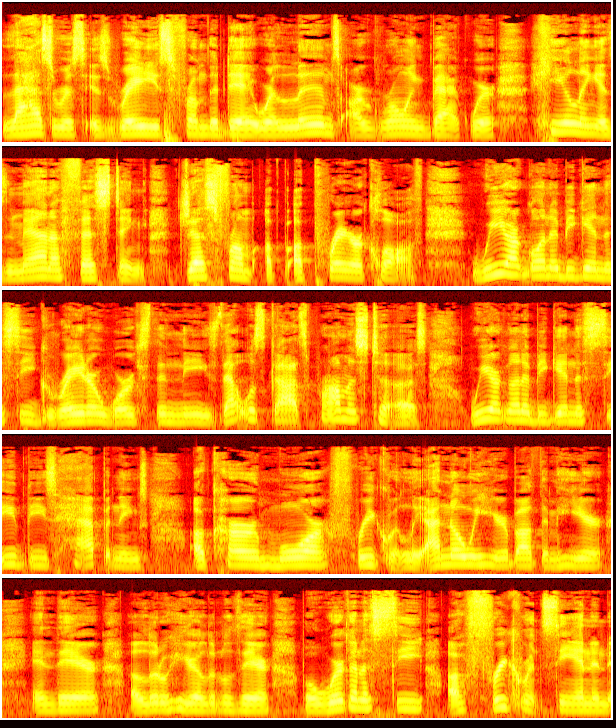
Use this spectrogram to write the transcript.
Lazarus is raised from the dead, where limbs are growing back, where healing is manifesting just from a, a prayer cloth, we are going to begin to see greater works than these. That was God's promise to us. We we are going to begin to see these happenings occur more frequently. I know we hear about them here and there, a little here, a little there, but we're going to see a frequency and an,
